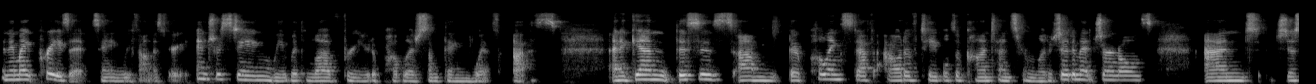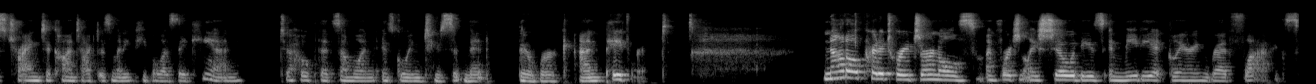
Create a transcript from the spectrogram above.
and they might praise it, saying, we found this very interesting. We would love for you to publish something with us. And again, this is, um, they're pulling stuff out of tables of contents from legitimate journals and just trying to contact as many people as they can to hope that someone is going to submit their work and pay for it. Not all predatory journals, unfortunately, show these immediate glaring red flags.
